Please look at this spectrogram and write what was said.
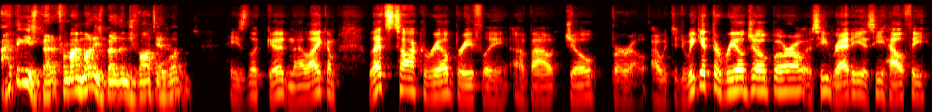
I think he's better for my money. He's better than Javonte Williams. He's looked good, and I like him. Let's talk real briefly about Joe Burrow. Did we get the real Joe Burrow? Is he ready? Is he healthy?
